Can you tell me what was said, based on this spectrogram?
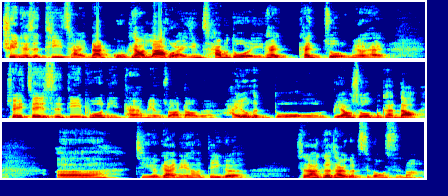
去年是题材，那股票拉回来已经差不多了，已经开始开始做了，没有太，所以这一次第一波你太阳没有抓到的还有很多、哦，比方说我们看到呃几个概念哈，第一个圣达科它有个子公司嘛，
